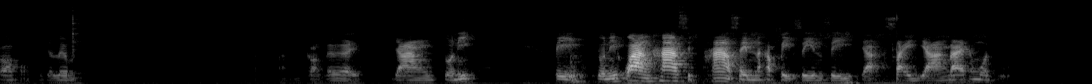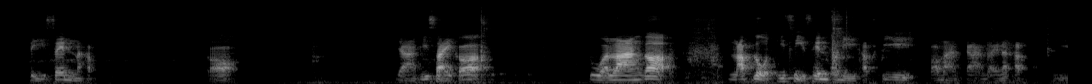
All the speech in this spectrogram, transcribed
ก็ผมก็จะเริ่มฝั่งนี้ก่อนเลย ยางตัวนี้ ปีกตัวนี้กว้าง 55 เซนนะครับ ปีก CNC จะใส่ยางได้ทั้งหมดอยู่ 4เส้นนะครับ ก็ยางที่ใส่ก็ ตัวรางก็รับโหลดที่4เส้นพอดีครับ ที่ประมาณการไว้นะครับ ที่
